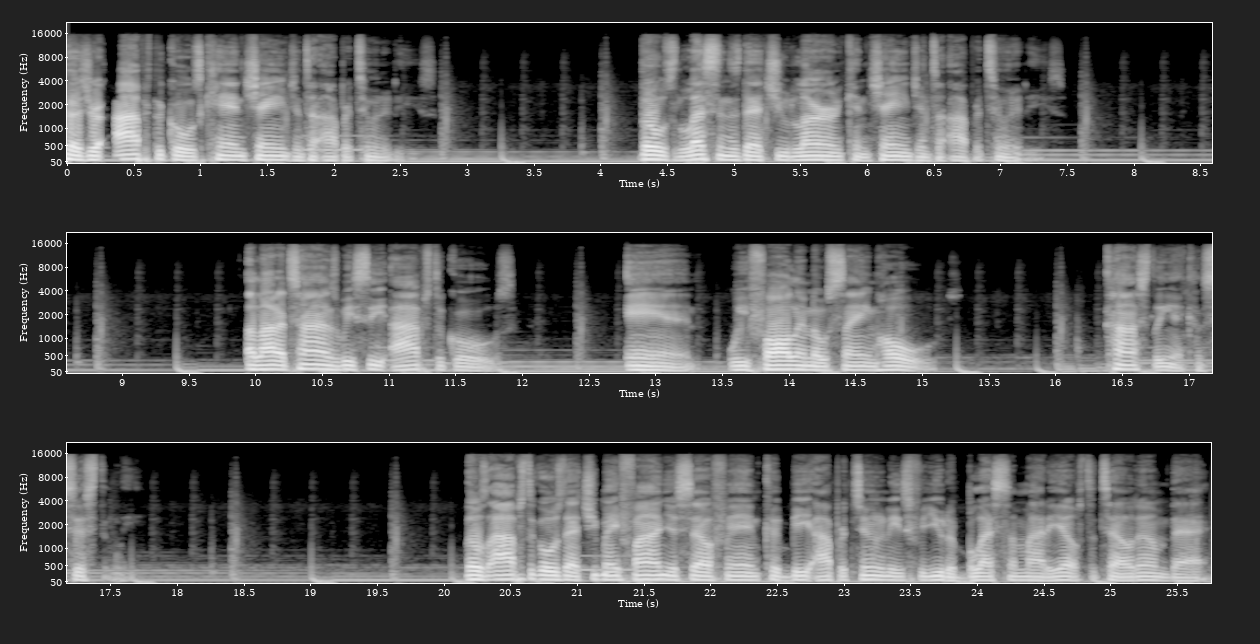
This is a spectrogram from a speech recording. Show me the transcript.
because your obstacles can change into opportunities. Those lessons that you learn can change into opportunities. A lot of times we see obstacles and we fall in those same holes constantly and consistently. Those obstacles that you may find yourself in could be opportunities for you to bless somebody else to tell them that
